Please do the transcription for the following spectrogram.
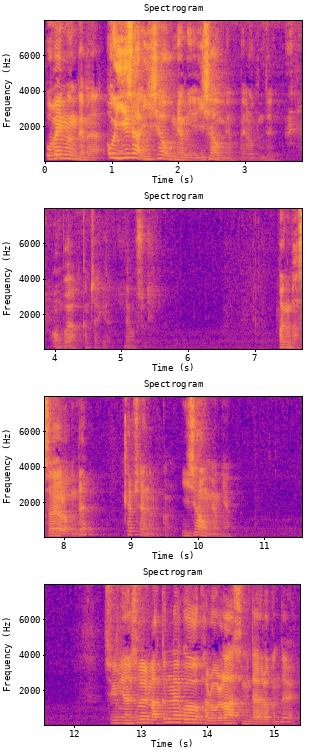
500명 되면 어 이샤 이샤 5명이에요. 이샤 5명 여러분들. 어 뭐야 깜짝이야 내 목소리. 방금 봤어요 여러분들? 캡처해 놓을 걸. 이샤 5명이야. 지금 연습을 막 끝내고 바로 올라왔습니다 여러분들.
